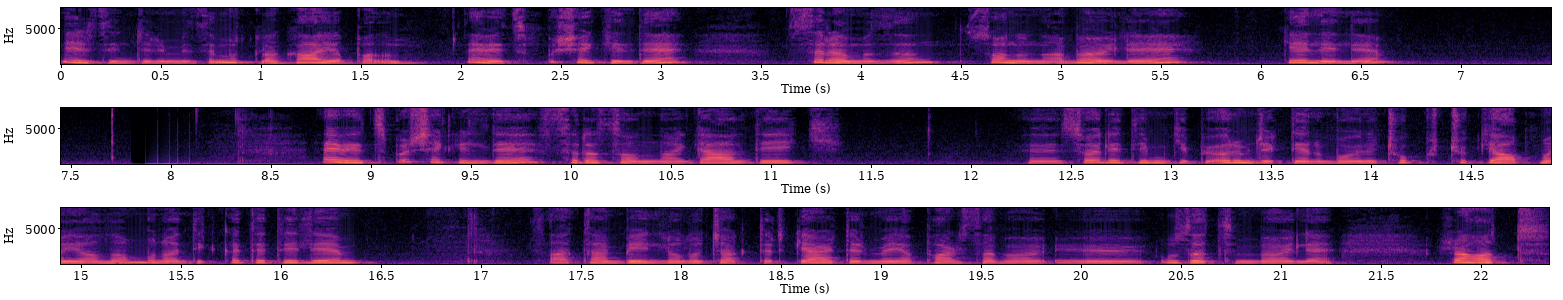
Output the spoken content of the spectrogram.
Bir zincirimizi mutlaka yapalım. Evet bu şekilde sıramızın sonuna böyle gelelim. Evet bu şekilde sıra sonuna geldik. Ee, söylediğim gibi örümceklerin boyunu çok küçük yapmayalım. Buna dikkat edelim. Zaten belli olacaktır. Gerdirme yaparsa böyle e, uzatın böyle rahat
